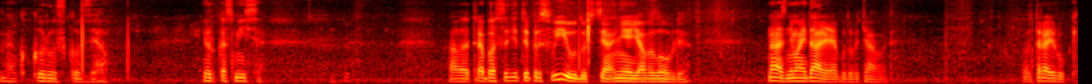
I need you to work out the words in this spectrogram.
На кукурузку взяв. Юрка, смійся. Але треба сидіти при своїй удочці, а ні, я виловлюю. На, знімай далі, я буду витягувати. Витирай руки.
